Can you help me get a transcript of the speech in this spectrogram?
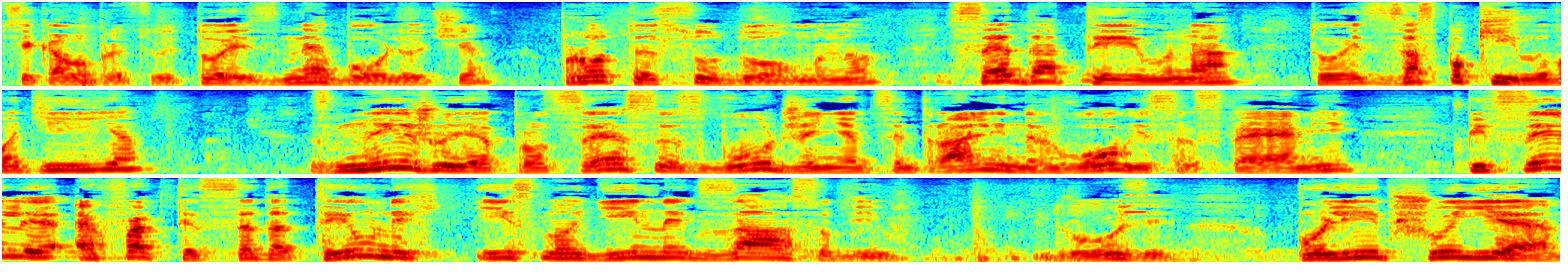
цікаво працює. Тобто знеболююча, протисудомна, седативна, тобто заспокійлива дія, знижує процеси збудження в центральній нервовій системі, підсилює ефекти седативних і снодійних засобів. Друзі, поліпшує,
